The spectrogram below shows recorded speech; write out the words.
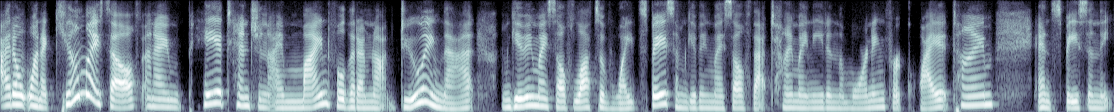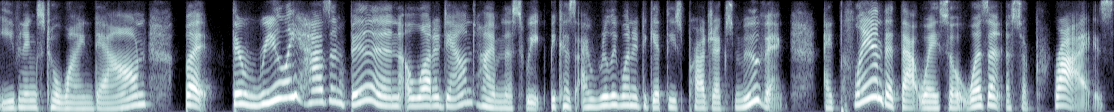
I don't want to kill myself. And I pay attention. I'm mindful that I'm not doing that. I'm giving myself lots of white space. I'm giving myself that time I need in the morning for quiet time and space in the evenings to wind down. But there really hasn't been a lot of downtime this week because I really wanted to get these projects moving. I planned it that way so it wasn't a surprise,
